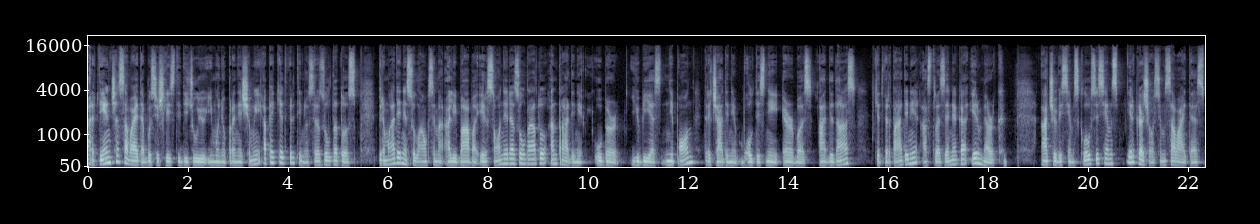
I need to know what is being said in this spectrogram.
Artėjančią savaitę bus išleisti didžiųjų įmonių pranešimai apie ketvirtinius rezultatus. Pirmadienį sulauksime Alibaba ir Sony rezultatų, antradienį Uber, UBS Nippon, trečiadienį Walt Disney, Airbus, Adidas, ketvirtadienį AstraZeneca ir Merck. Ačiū visiems klausysiams ir gražios jums savaitės.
